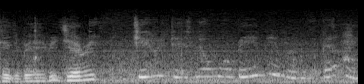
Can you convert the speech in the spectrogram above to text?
See the baby, Jerry? Jerry, there's no more baby in his belly.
